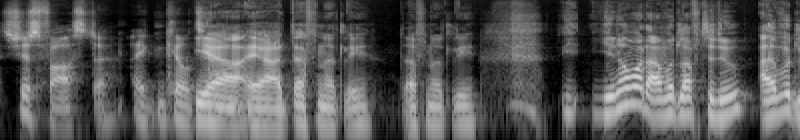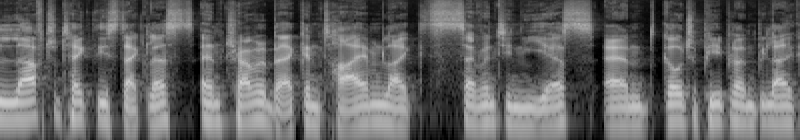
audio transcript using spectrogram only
It's just faster. I can kill. 10 Yeah, yeah, definitely, definitely. You know what I would love to do? I would love to take these deck lists and travel back in time like 17 years and go to people and be like,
